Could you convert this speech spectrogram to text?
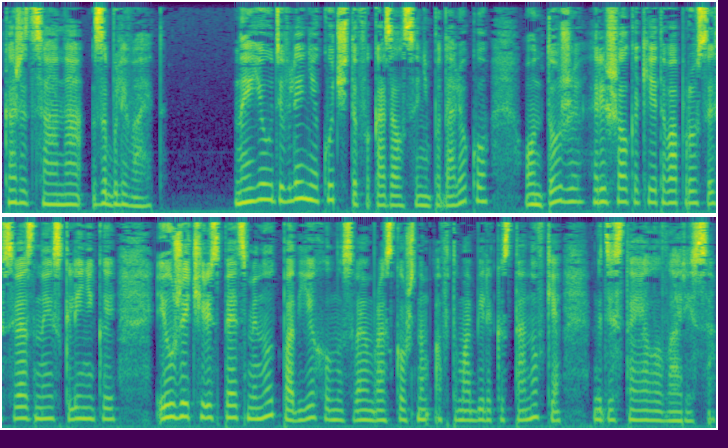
Кажется, она заболевает. На ее удивление Кочетов оказался неподалеку, он тоже решал какие-то вопросы, связанные с клиникой, и уже через пять минут подъехал на своем роскошном автомобиле к остановке, где стояла Лариса.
